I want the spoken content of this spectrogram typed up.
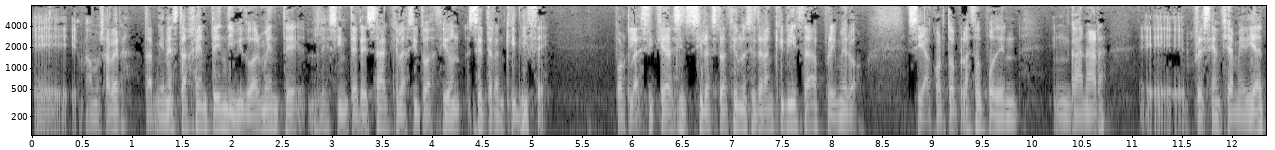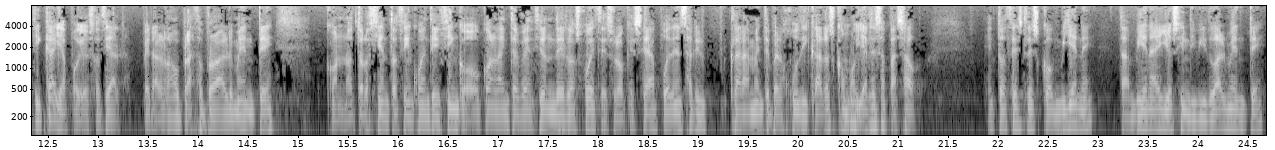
eh, vamos a ver, también a esta gente individualmente les interesa que la situación se tranquilice. Porque la- si, que- si la situación no se tranquiliza, primero, si a corto plazo pueden ganar eh, presencia mediática y apoyo social, pero a largo plazo probablemente con otros 155 o con la intervención de los jueces o lo que sea, pueden salir claramente perjudicados, como ya les ha pasado. Entonces les conviene también a ellos individualmente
